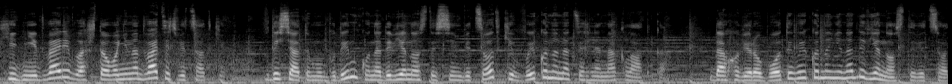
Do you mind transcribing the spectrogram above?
Вхідні двері влаштовані на 20%. В десятому будинку на 97% виконана цегляна кладка. Дахові роботи виконані на 90%,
